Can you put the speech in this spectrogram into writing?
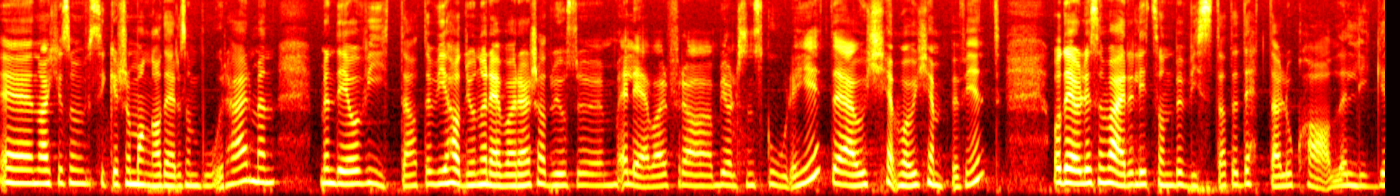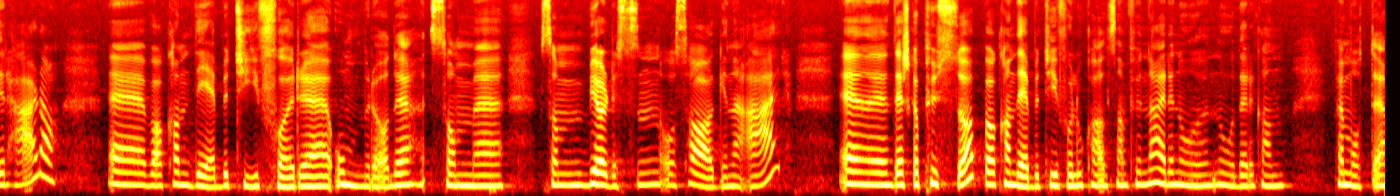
Eh, nå er det ikke så, sikkert så mange av dere som bor her, men, men, det å vite at vi hadde jo, når jeg var her, så hadde vi jo elever fra Bjølsen skole hit. Det jo, var jo kjempefint. Og det å liksom være litt sånn bevisst at dette lokalet ligger her, da. Eh, hva kan det bety for eh, området som, eh, som Bjølsen og Sagene er? Eh, dere skal pusse opp. Hva kan det bety for lokalsamfunnet? Er det noe, noe dere kan på en måte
